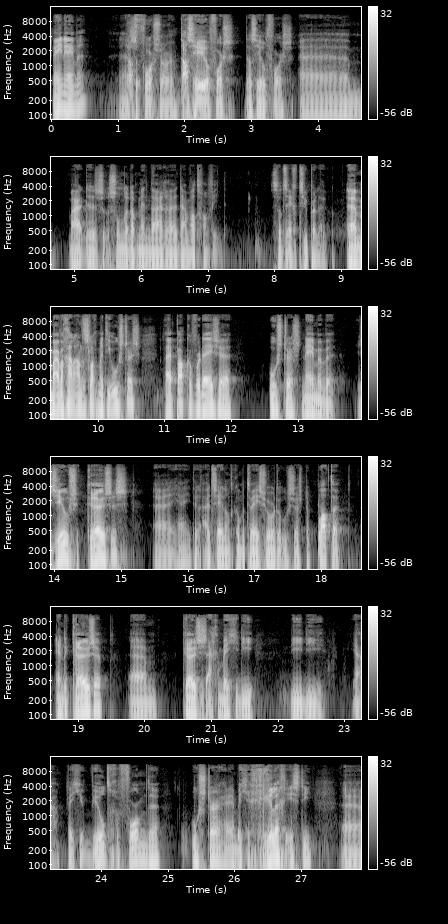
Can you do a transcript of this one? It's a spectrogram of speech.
meenemen. Eh, Dat is fors hoor. dat is heel fors. Dat is heel fors. Ehm, maar dus zonder dat men daar, eh, daar wat van vindt. Dus dat is echt superleuk. Eh, maar we gaan aan de slag met die oesters. Wij pakken voor deze oesters nemen we Zeeuwse kreuzes. Eh, uit Zeeland komen twee soorten oesters. De platte en de kreuzen. Ehm kreuze is eigenlijk een beetje die, die, die ja, beetje wild gevormde oester. Hè? Een beetje grillig is die. Eh,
